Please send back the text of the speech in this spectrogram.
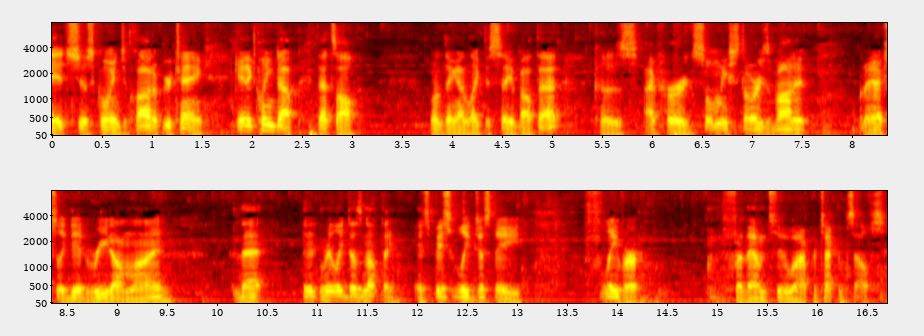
it's just going to cloud up your tank. Get it cleaned up, that's all. One thing I'd like to say about that, because I've heard so many stories about it, but I actually did read online, that it really does nothing. It's basically just a flavor for them to uh, protect themselves.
